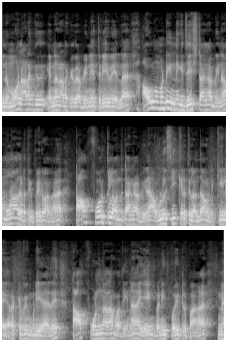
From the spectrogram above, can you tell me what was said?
என்னமோ நடக்குது என்ன நடக்குது அப்படின்னே தெரியவே இல்லை. அவங்க மட்டும் இன்றைக்கி ஜெயிச்சிட்டாங்க அப்படின்னா மூணாவது இடத்துக்கு போயிடுவாங்க டாப் ஃபோர்க்கில் வந்துட்டாங்க அப்படின்னா அவ்வளோ சீக்கிரத்தில் வந்து அவங்களுக்கு கீழே இறக்கவே முடியாது. டாப் ஒன்னை தான் பார்த்தீங்கன்னா எய்ம் பண்ணி போயிட்டு இருப்பாங்க. என்ன?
